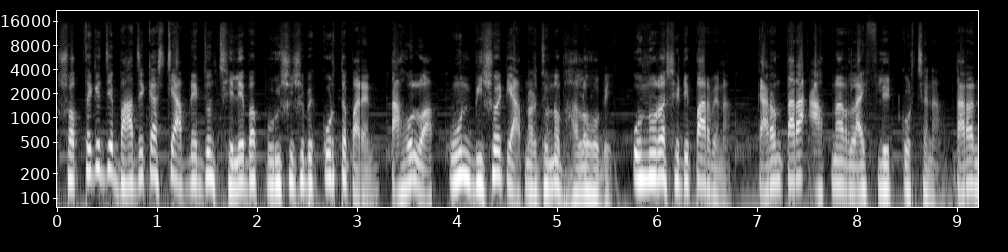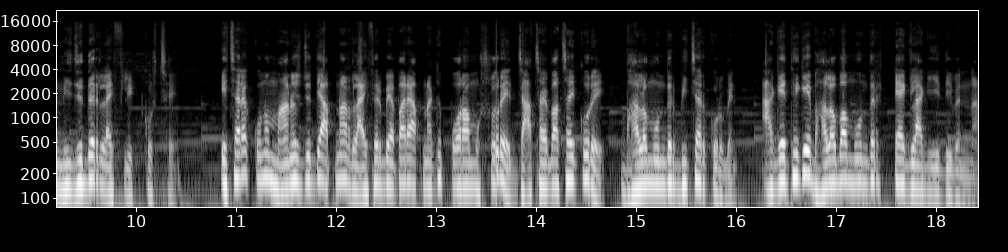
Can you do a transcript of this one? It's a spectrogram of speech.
সবথেকে যে বাজে কাজটি আপনি একজন ছেলে বা পুরুষ হিসেবে করতে পারেন, তা হলো কোন বিষয়টি আপনার জন্য ভালো হবে? অন্যরা সেটি পারবে না, কারণ তারা আপনার লাইফ লিড করছে না, তারা নিজেদের লাইফ লিড করছে। এছাড়া কোনো মানুষ যদি আপনার লাইফের ব্যাপারে আপনাকে পরামর্শ করে, যাচাই বাছাই করে, ভালো মন্দের বিচার করবেন। আগে থেকে ভালো বা মন্দের ট্যাগ লাগিয়ে দিবেন না।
